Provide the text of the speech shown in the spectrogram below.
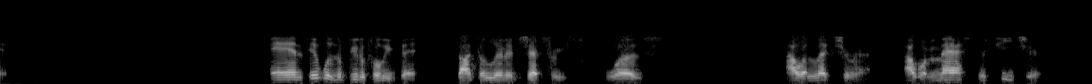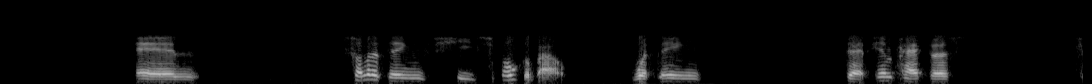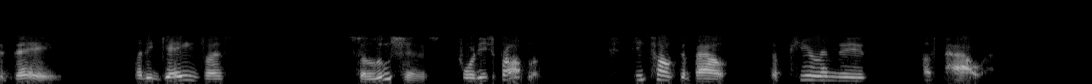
And it was a beautiful event. Dr. Leonard Jeffries was our lecturer, our master teacher. And some of the things he spoke about were things that impact us today, but he gave us solutions for these problems. He talked about the pyramid of power.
